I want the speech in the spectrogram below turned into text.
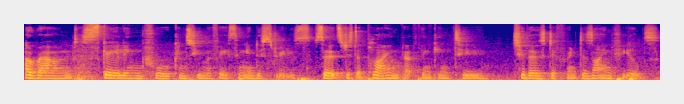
around scaling for consumer facing industries. So it's just applying that thinking to, to those different design fields.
